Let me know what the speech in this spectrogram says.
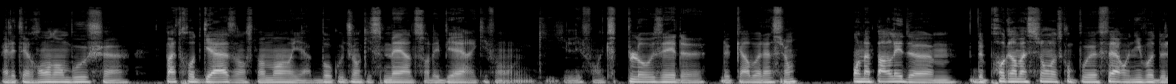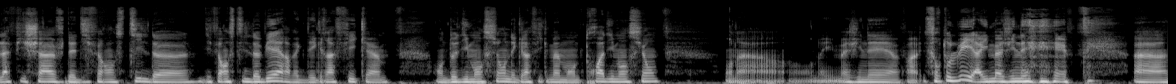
Elle était ronde en bouche, euh, pas trop de gaz. En ce moment, il y a beaucoup de gens qui se merdent sur les bières et qui les font exploser de, carbonation. On a parlé de, programmation, de ce qu'on pouvait faire au niveau de l'affichage des différents styles de différents bière avec des graphiques euh, en deux dimensions, des graphiques même en trois dimensions. On a imaginé, enfin surtout lui a imaginé euh,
